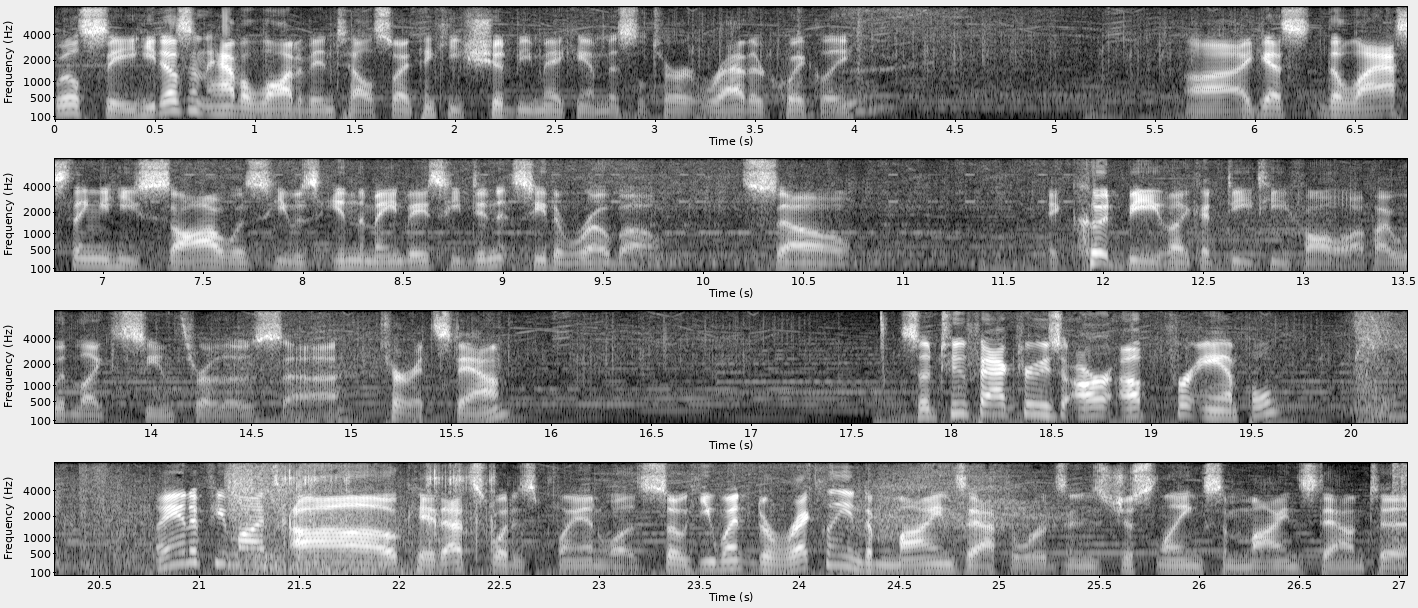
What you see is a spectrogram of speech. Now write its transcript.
We'll see. He doesn't have a lot of intel, so I think he should be making a missile turret rather quickly. Uh, I guess the last thing he saw was he was in the main base. He didn't see the robo. So it could be like a DT follow-up. I would like to see him throw those uh, turrets down. So two factories are up for Ample. Laying a few mines. Ah, okay, that's what his plan was. So he went directly into mines afterwards and is just laying some mines down to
